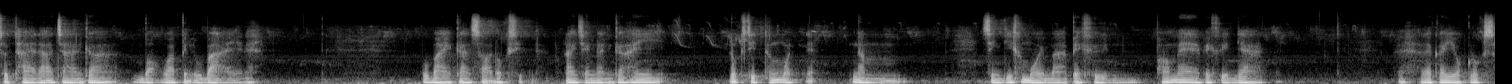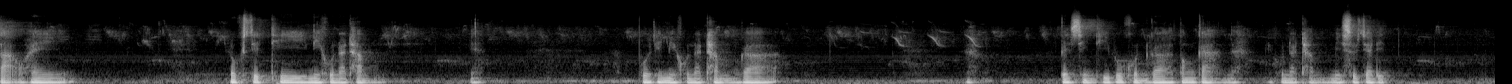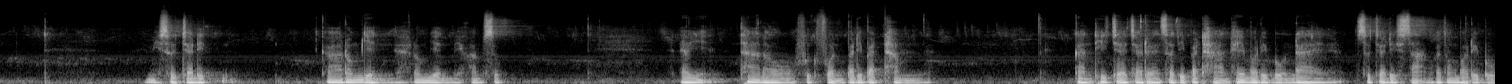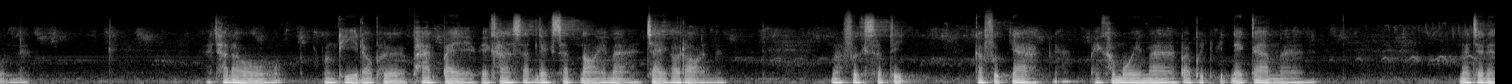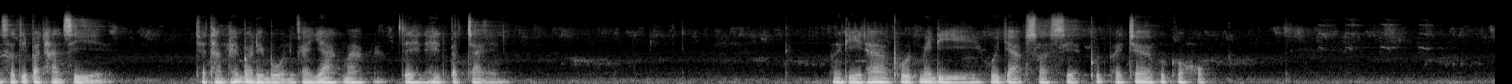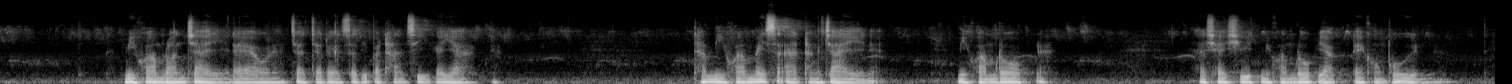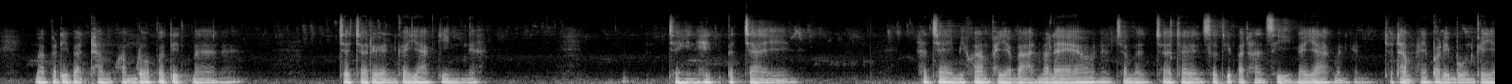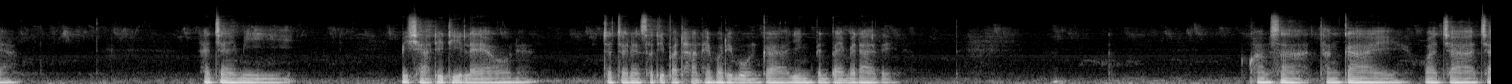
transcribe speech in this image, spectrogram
สุดท้ายแล้วอาจารย์ก็บอกว่าเป็นอุบายนะอุบายการสอนลูกศิษย์หลังจากนั้นก็ให้ลูกศิษย์ทั้งหมดเนี่ยนำสิ่งที่ขโมยมาไปคืน พ่อแม่ไปคืนญาติ แล้วก็ยกลูกสาวให้ ลูกศิษย์ที่มีคุณธรรม ผู้ที่มีคุณธรรมก็ เป็นสิ่งที่ผู้คนก็ต้องการนะ มีคุณธรรม มีสุจริต มีสุจริตก็ร่มเย็นนะร่มเย็นมีความสุข แล้วถ้าเราฝึกฝนปฏิบัติธรรม การที่จะเจริญสติปัฏฐานให้บริบูรณ์ได้สุจริตสามก็ต้องบริบูรณ์นะ ถ้าเราบางทีเราเผลอพลาดไปไปฆ่าสัตว์เล็กสัตว์น้อยมาใจก็ร้อน มาฝึกสติก็ฝึกยาก ไปขโมยมาประพฤติผิดในกามมา มาเจริญสติปัฏฐานสี่จะทำให้บริบูรณ์ก็ยากมากนะจะเห็นเหตุปัจจัย บางทีถ้าพูดไม่ดี พูดหยาบสอดเสียด พูดเพ้อเจ้อพูดโกหก มีความร้อนใจแล้วนะจะเจริญสติปัฏฐานสี่ก็ยากนะถ้ามีความไม่สะอาดทางใจเนี่ยมีความโลภนะถ้าใช้ชีวิตมีความโลภอยากได้ของผู้อื่น มาปฏิบัติธรรมความโลภก็ติดมานะจะเจริญก็ยากยิ่งนะจะเห็นเหตุปัจจัย ถ้าใจมีความพยาบาทมาแล้วนะจะมาจะเจริญสติปัฏฐานสี่ก็ยากเหมือนกัน จะทำให้บริบูรณ์ก็ยาก ถ้าใจมีมิจฉาทิฏฐิแล้วนะจะเจริญสติปัฏฐานให้บริบูรณ์ก็ยิ่งเป็นไปไม่ได้เลย ความสะอาดทางกาย วาจาใจ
